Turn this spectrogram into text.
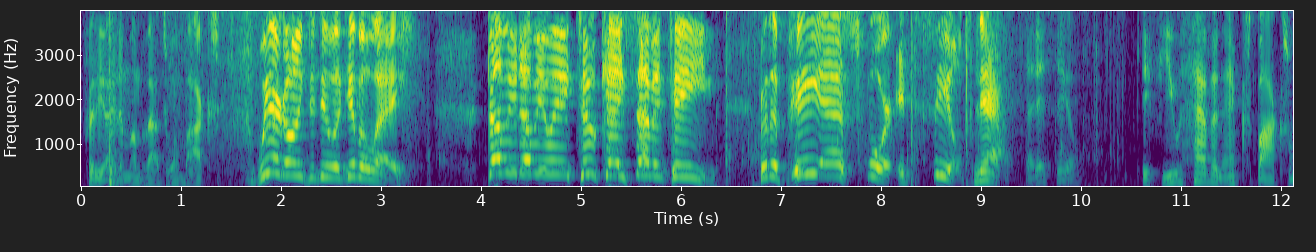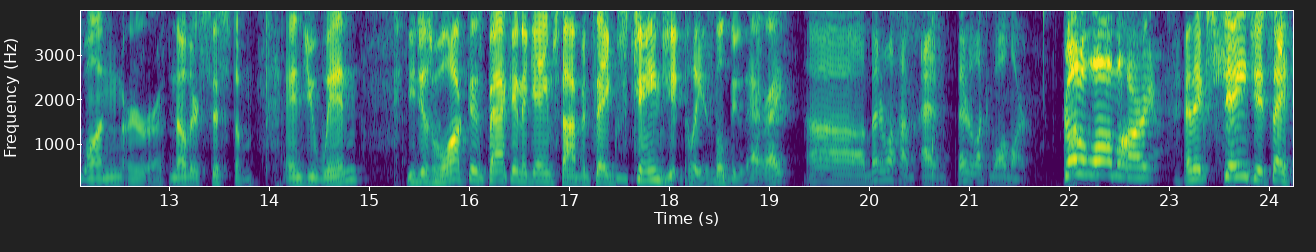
for the item I'm about to unbox, we are going to do a giveaway. WWE 2K17 for the PS4. It's sealed. Now, That is sealed. if you have an Xbox One or another system and you win, you just walk this back into GameStop and say, exchange it, please. They'll do that, right? Uh, better luck at better luck at Walmart. Go to Walmart and exchange it. Say,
